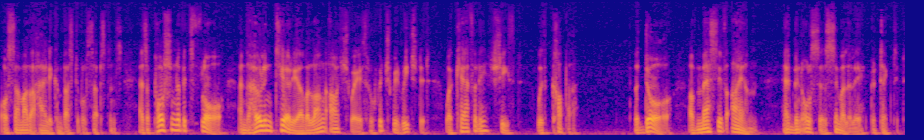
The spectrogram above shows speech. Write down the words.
or some other highly combustible substance, as a portion of its floor and the whole interior of a long archway through which we reached it were carefully sheathed with copper. The door, of massive iron, had been also similarly protected.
